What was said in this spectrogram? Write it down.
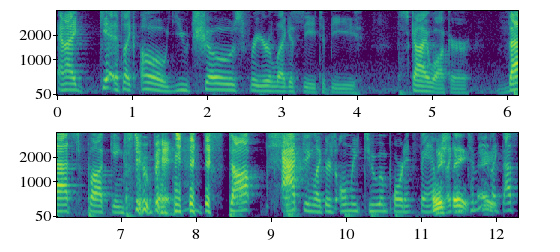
And I get it's like, oh, you chose for your legacy to be Skywalker. That's fucking stupid. Stop acting like there's only two important families. Like, they- to me, I- like that's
